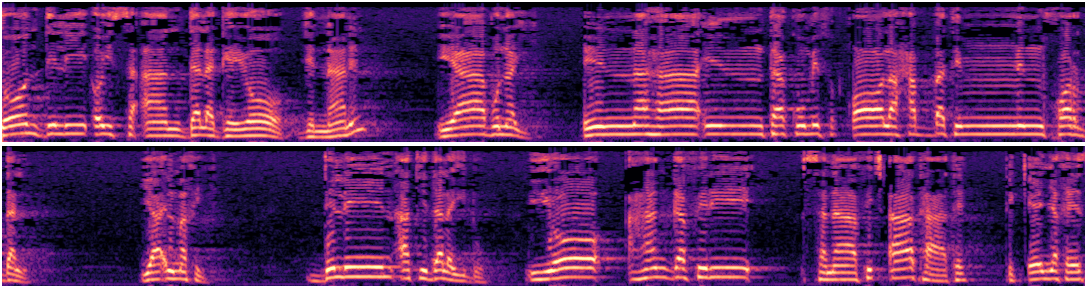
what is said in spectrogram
yoon dilii dhoysa'aan dalage yoo jennaanin yaa bunay إنها إن تك مثقال حبة من خردل يا المخي دلين أتي دليد يو هنغ فري سنافج آتاته تكين يخيس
